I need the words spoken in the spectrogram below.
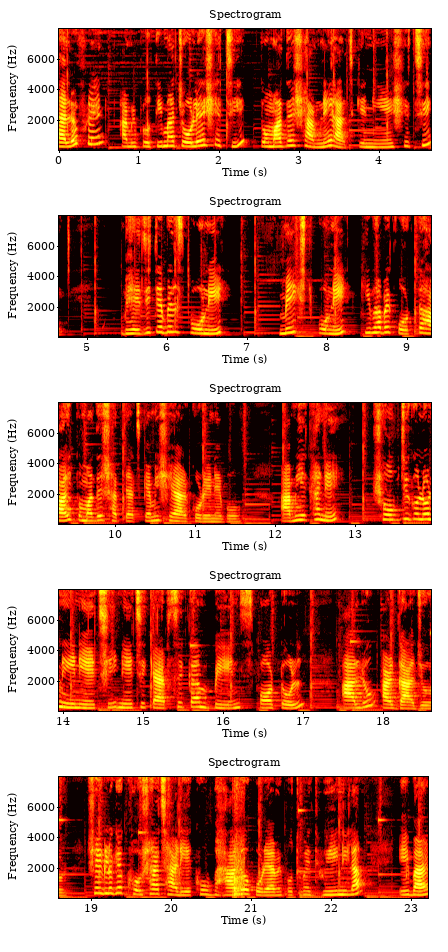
হ্যালো ফ্রেন্ড, আমি প্রতিমা চলে এসেছি। তোমাদের সামনে আজকে নিয়ে এসেছি ভেজিটেবলস পনির, মিক্সড পনির। কীভাবে করতে হয় তোমাদের সাথে আজকে আমি শেয়ার করে নেব। আমি এখানে সবজিগুলো নিয়ে নিয়েছি। নিয়েছি ক্যাপসিকাম, বিনস, পটল, আলু আর গাজর। সেগুলোকে খোসা ছাড়িয়ে খুব ভালো করে আমি প্রথমে ধুয়ে নিলাম। এবার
